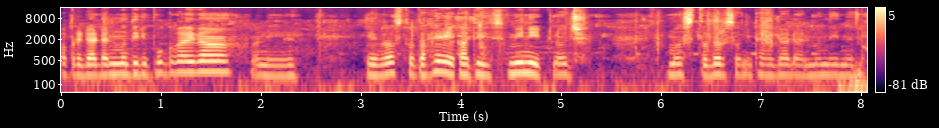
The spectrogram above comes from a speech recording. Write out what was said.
આપણે દાદાની મંદિરે ભોગવા આવ્યા અને એ રસ્તો તો હે એકાદી મિનિટનો જ. મસ્ત દર્શન થાય દાદાની મંદિરને તો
